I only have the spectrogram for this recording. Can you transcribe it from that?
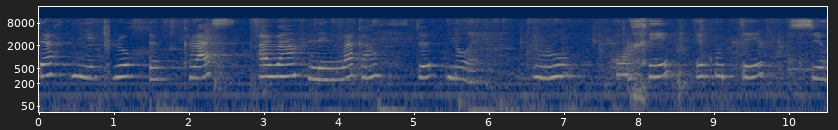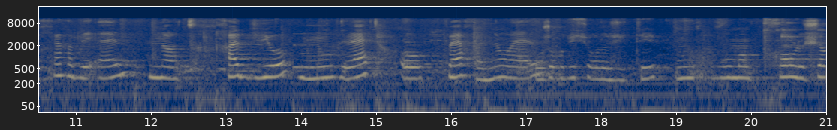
dernier jour de classe avant les vacances de Noël. Vous pourrez écouter sur RBL notre radio Nous lettres au Père Noël. Aujourd'hui sur le JT, nous vous montrons le chant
